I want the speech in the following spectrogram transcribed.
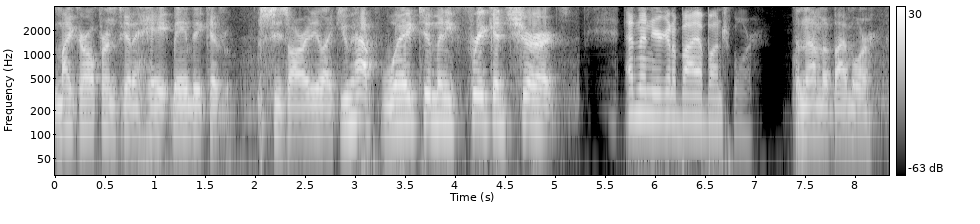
my girlfriend's gonna hate me because she's already like, you have way too many freaking shirts, and then you're gonna buy a bunch more. and I'm gonna buy more.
